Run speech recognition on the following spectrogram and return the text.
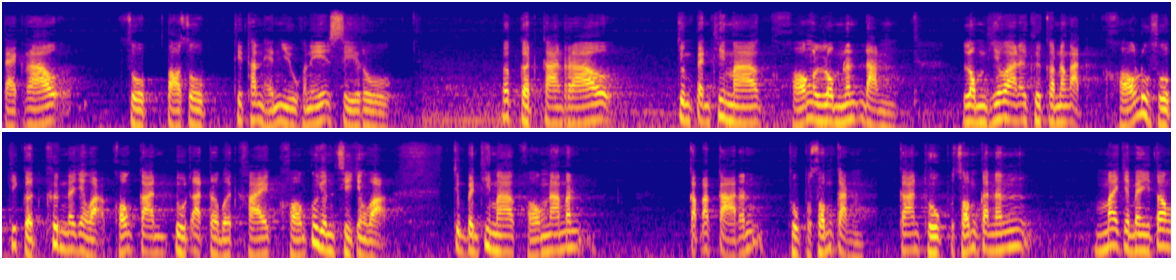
แตกร้าวสูบต่อสูบที่ท่านเห็นอยู่คนนี้สี่รูเมื่อเกิดการร้าวจึงเป็นที่มาของลมนั้นดัน ลมที่ว่านั่นคือกำลังอัดของลูกสูบที่เกิดขึ้นในจังหวะ ของการดูดอัดระเบิดคายของเครื่องยนต์สี่จังหวะ จึงเป็นที่มาของน้ำนั้น กับอากาศนั้นถูกผสมกัน การถูกผสมกันนั้น ไม่จำเป็นจะต้อง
